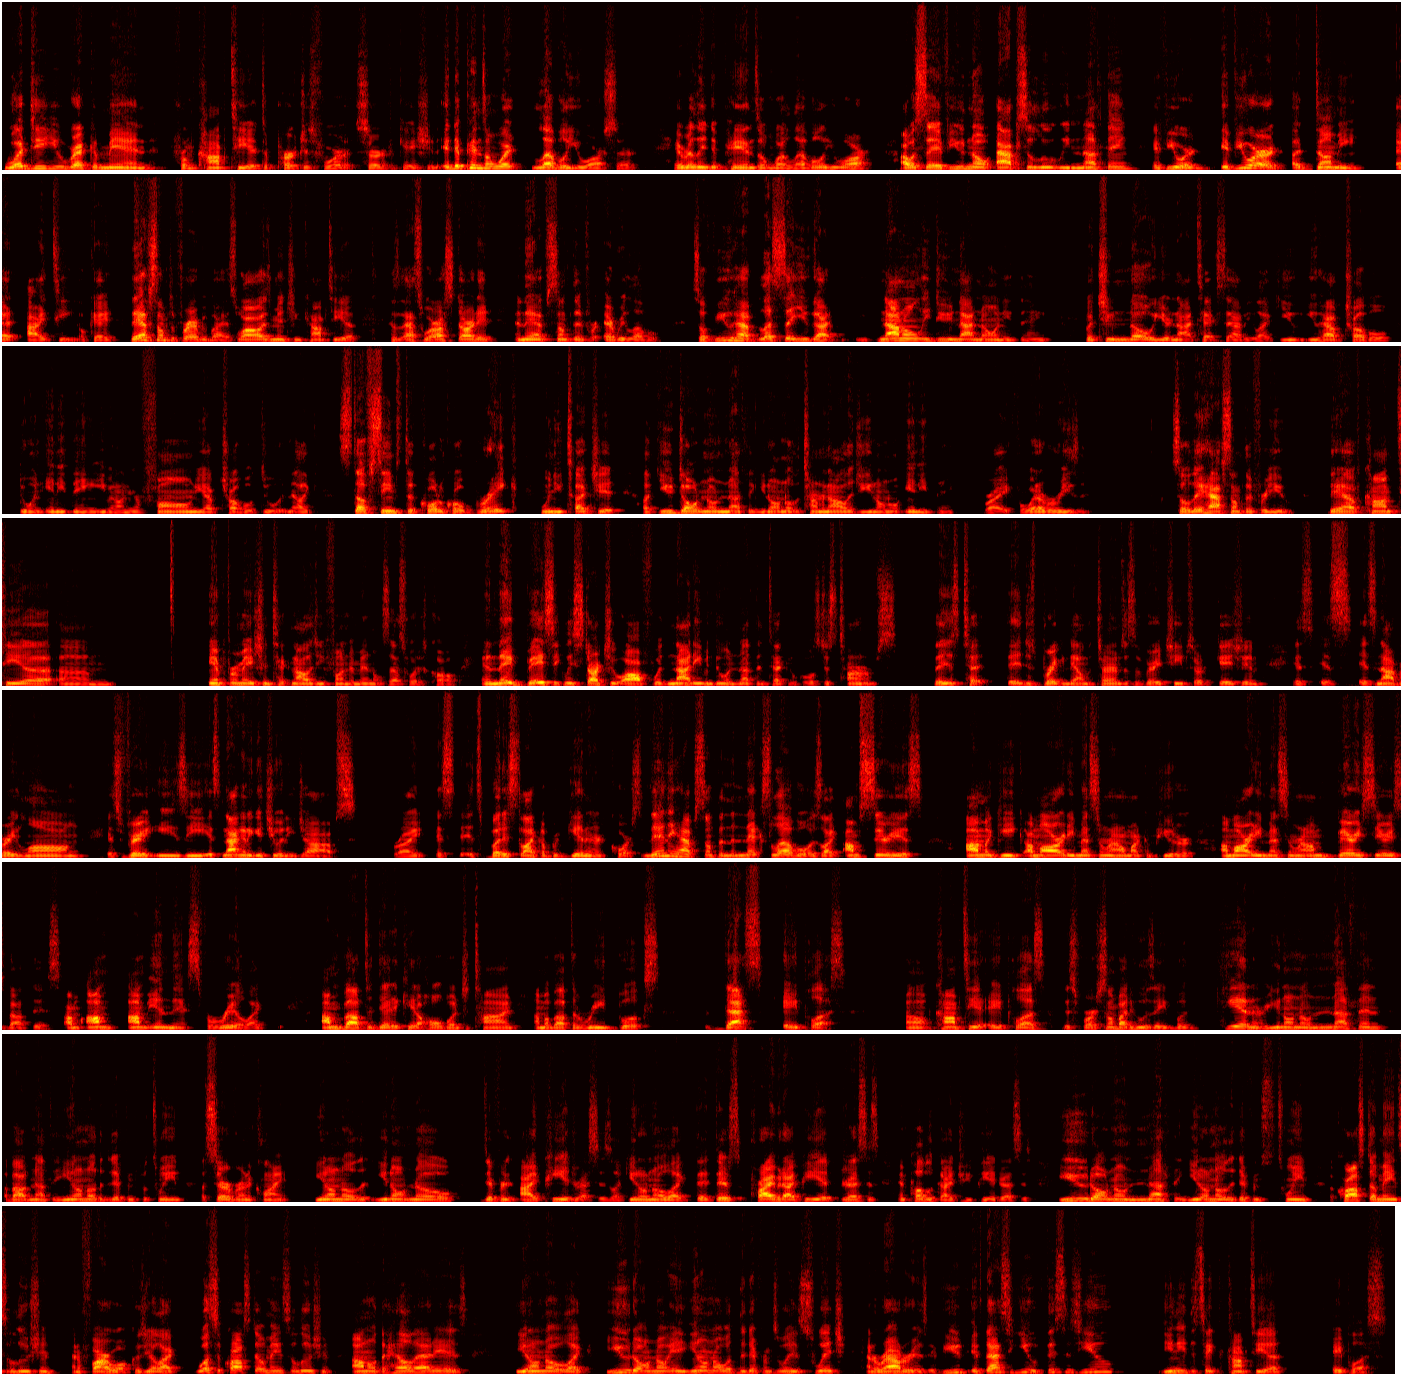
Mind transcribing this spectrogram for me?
what do you recommend from CompTIA to purchase for certification? It depends on what level you are, sir. It really depends on what level you are. I would say if you know absolutely nothing, if you are if you are a dummy at IT. Okay, they have something for everybody. That's why I always mention CompTIA because that's where I started, and they have something for every level. So if you have, let's say you got, not only do you not know anything, but you know you're not tech savvy, like you you have trouble doing anything, even on your phone. You have trouble doing like stuff seems to quote unquote break when you touch it. Like you don't know nothing. You don't know the terminology. You don't know anything, right? For whatever reason. So they have something for you. They have CompTIA. Um, information technology fundamentals that's what it's called. And they basically start you off with not even doing nothing technical it's just terms. They just te- they just breaking down the terms it's a very cheap certification it's it's it's not very long it's very easy it's not going to get you any jobs right? It's it's but it's like a beginner course. Then they have something the next level is like i'm serious i'm a geek i'm already messing around with my computer i'm already messing around i'm very serious about this i'm i'm i'm in this for real like I'm about to dedicate a whole bunch of time. I'm about to read books. That's A plus. Um, CompTIA A plus is for somebody who is a beginner. You don't know nothing about nothing. You don't know the difference between a server and a client. You don't know that. You don't know different IP addresses. Like you don't know like that. There's private IP addresses and public IP addresses. You don't know nothing. You don't know the difference between a cross domain solution and a firewall because you're like, what's a cross domain solution? I don't know what the hell that is. You don't know, like you don't know eh, you don't know what the difference between a switch and a router is. If you if that's you, if this is you, you need to take the CompTIA A plus.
